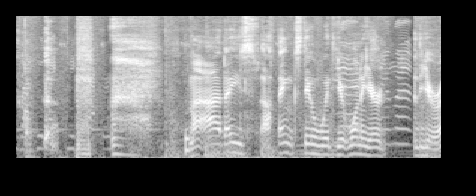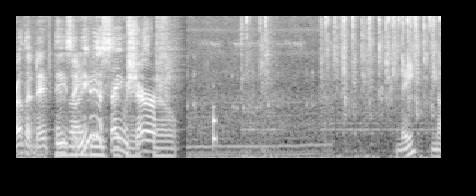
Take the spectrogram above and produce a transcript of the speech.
'cause I do like sneak crackers. My ID's, I think, still with your one of your your other deputies. Are you the same sheriff? Me? No.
